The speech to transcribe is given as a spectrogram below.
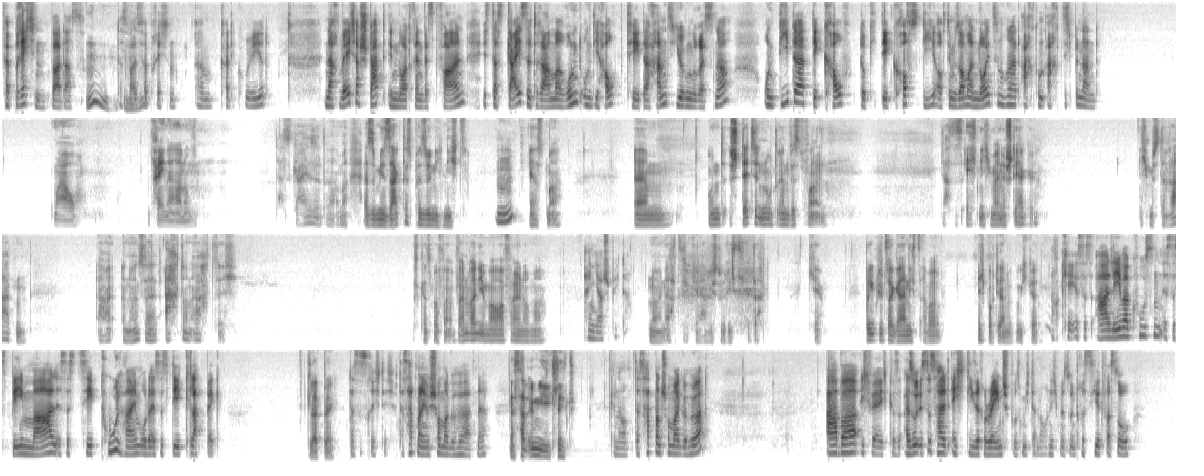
Verbrechen war das. Das war als Verbrechen ähm, kategoriert. Nach welcher Stadt in Nordrhein-Westfalen ist das Geißeldrama rund um die Haupttäter Hans-Jürgen Rössner und Dieter Dekauf Dekowski aus dem Sommer 1988 benannt? Wow. Keine Ahnung. Das Geiseldrama. Also mir sagt das persönlich nichts. Erstmal. Ähm, und Städte in Nordrhein-Westfalen. Das ist echt nicht meine Stärke. Ich müsste raten. Aber 1988. Das kannst du mal fragen. Wann war die Mauerfall nochmal? Ein Jahr später. 89, okay, habe ich so richtig gedacht. Okay. Bringt mir zwar gar nichts, aber ich brauche die Antwortmöglichkeiten. Okay, ist es A. Leverkusen, ist es B. Mahl, ist es C. Pulheim oder ist es D. Gladbeck? Gladbeck. Das ist richtig. Das hat man eben schon mal gehört, ne? Das hat irgendwie geklickt. Genau, das hat man schon mal gehört. Aber ich wäre echt gesagt, also ist es halt echt diese Range, wo es mich dann auch nicht mehr so interessiert, was so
